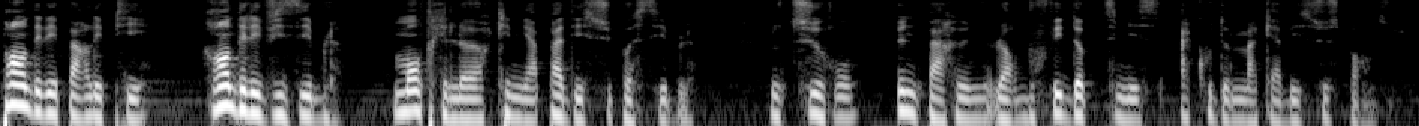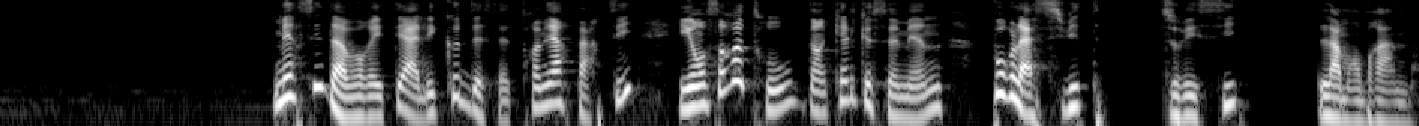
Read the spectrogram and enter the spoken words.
Pendez-les par les pieds. Rendez-les visibles. Montrez-leur qu'il n'y a pas d'issue possible. Nous tuerons, une par une, leur bouffée d'optimisme à coups de macabées suspendus. Merci d'avoir été à l'écoute de cette première partie et on se retrouve dans quelques semaines pour la suite du récit La membrane.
